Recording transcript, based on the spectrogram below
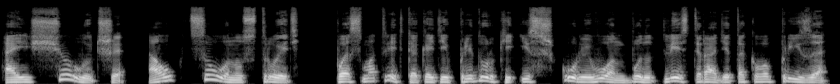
А еще лучше аукцион устроить, посмотреть, как эти придурки из шкуры вон будут лезть ради такого приза.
